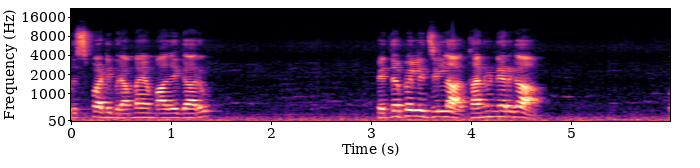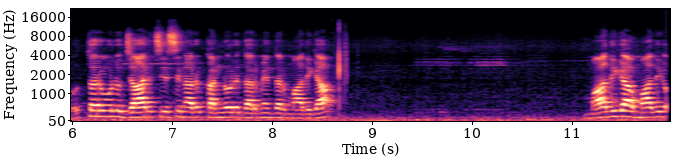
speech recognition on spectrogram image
ఉరిసిపాటి బ్రహ్మయ్య మాది గారు. పెద్దపల్లి జిల్లా కన్వీనర్గా ఉత్తర్వులు జారీ చేసినారు కన్నూరి ధర్మేందర్ మాదిగా. మాదిగా మాదిగ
